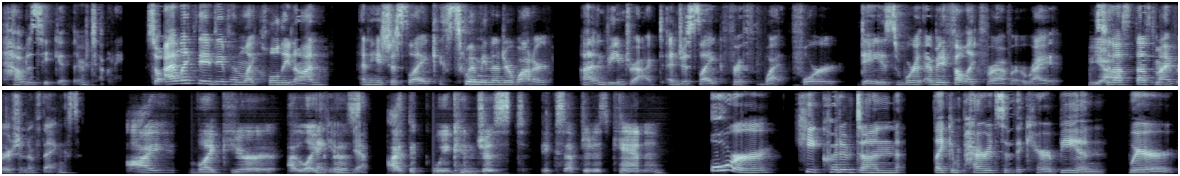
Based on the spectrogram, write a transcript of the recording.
How does he get there, Toni? So I like the idea of him like holding on and he's just like swimming underwater uh, and being dragged and just like for what four days worth. I mean, it felt like forever, right? Yeah. So that's that's my version of things. I like your I like Thank you. this. Yeah. I think we can just accept it as canon. Or he could have done like in Pirates of the Caribbean, where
